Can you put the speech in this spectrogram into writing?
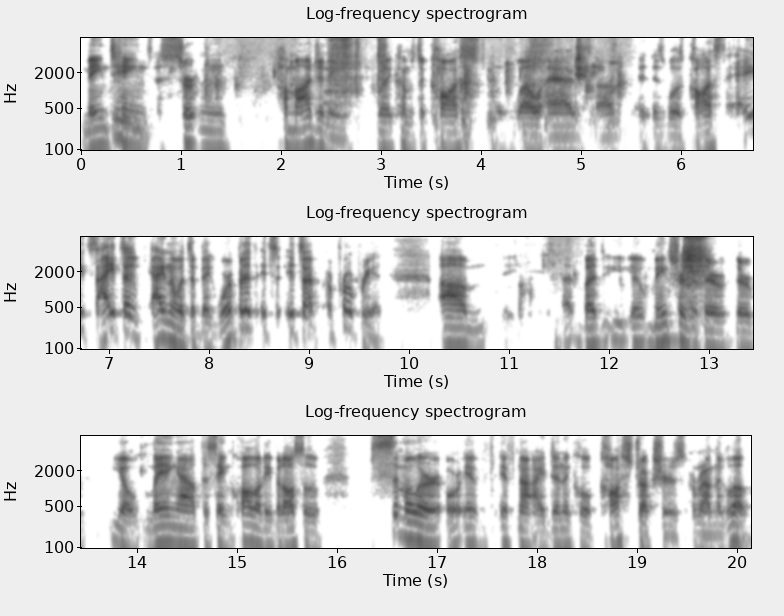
maintains a certain homogeny when it comes to cost as well as uh, as well as cost. It's, it's a, I know it's a big word, but it, it's it's appropriate. Um, but you know, make sure that they're they're you know laying out the same quality, but also similar or if if not identical cost structures around the globe.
